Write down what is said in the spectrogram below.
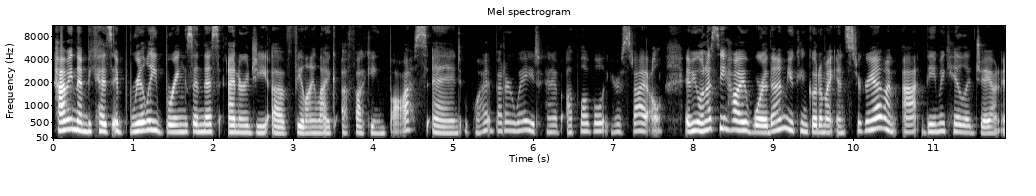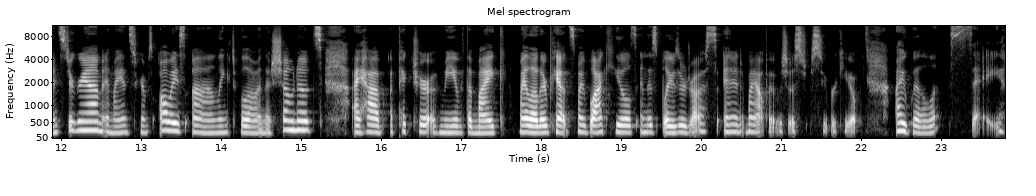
having them because it really brings in this energy of feeling like a fucking boss. And what better way to kind of uplevel your style? If you want to see how I wore them, you can go to my Instagram. I'm at the Mikayla J on Instagram, and my Instagram's always uh, linked below in the show notes. I have a picture of me with the mic, my leather pants, my black heels, and this blazer dress, and my outfit was just super cute. I will say.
